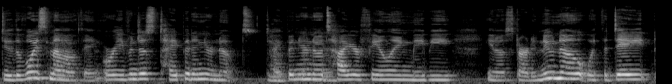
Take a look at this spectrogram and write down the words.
do the voice memo thing or even just type it in your notes. Type in your notes Mm-hmm. how you're feeling. Maybe, you know, start a new note with the date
